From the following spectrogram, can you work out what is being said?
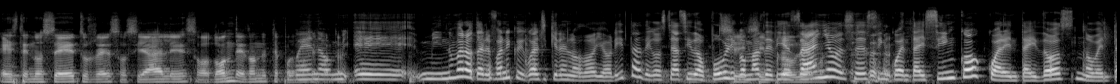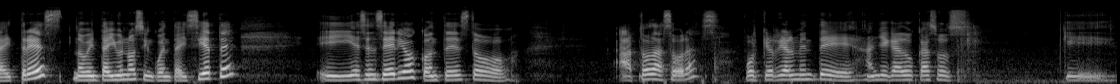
este, no sé, tus redes sociales o dónde, dónde te podemos Bueno, mi, encontrar. eh, mi número telefónico, igual si quieren lo doy ahorita, digo, usted ha sido público Sí, más de 10 problema. años, es 55 42 93 91 57 y es en serio, contesto a todas horas, porque realmente han llegado casos que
